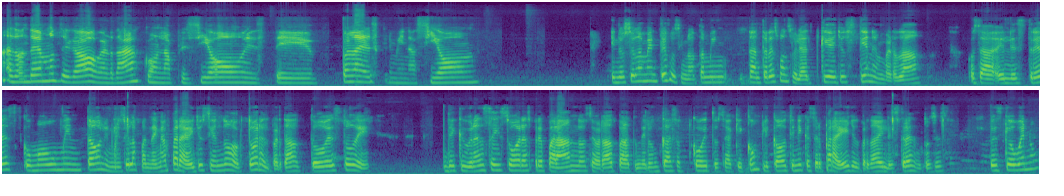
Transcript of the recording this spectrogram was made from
a dónde hemos llegado verdad con la presión este con la discriminación y no solamente eso, sino también tanta responsabilidad que ellos tienen, ¿verdad? O sea, el estrés, cómo ha aumentado el inicio de la pandemia para ellos siendo doctores, ¿verdad? Todo esto de, de que duran seis horas preparándose, ¿verdad? Para tener un caso COVID, o sea, qué complicado tiene que ser para ellos, ¿verdad? El estrés. Entonces, pues qué bueno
